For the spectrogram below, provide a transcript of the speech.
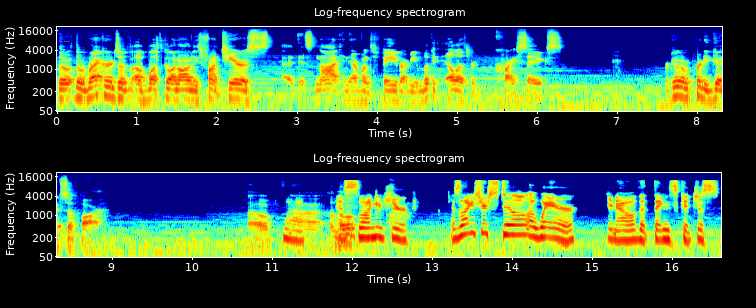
the the records of, of what's going on in these frontiers, uh, it's not in everyone's favor. I mean, look at Illith for Christ's sakes. We're doing pretty good so far. So, Well, uh, As little. long as you're as long as you're still aware, you know, that things could just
